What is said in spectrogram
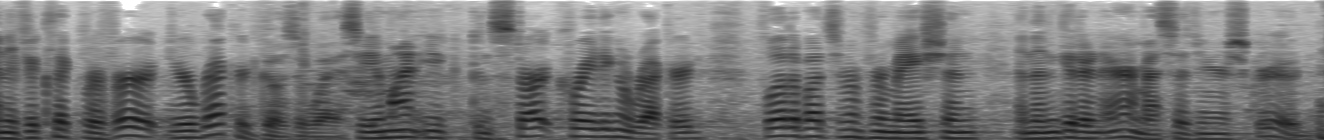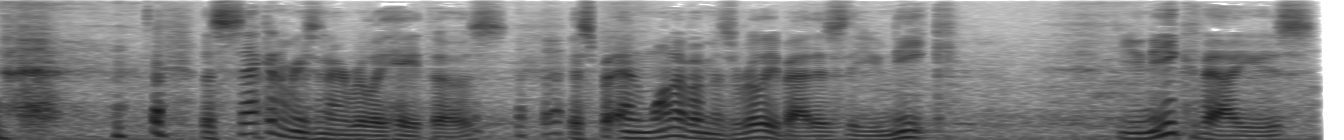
And if you click revert, your record goes away. So you might you can start creating a record, fill out a bunch of information, and then get an error message, and you're screwed. the second reason I really hate those, is, and one of them is really bad, is the unique. Unique values,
